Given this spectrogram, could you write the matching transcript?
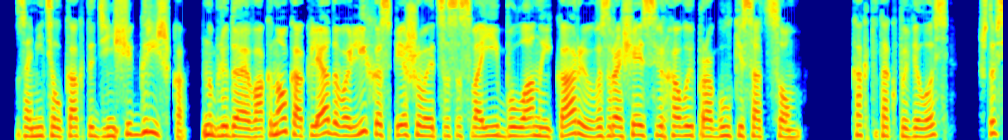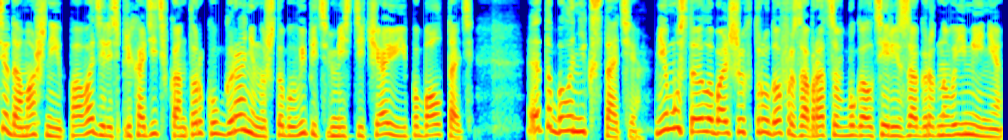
— заметил как-то денщик Гришка, наблюдая в окно, как Лядова лихо спешивается со своей буланой кары, возвращаясь с верховой прогулки с отцом. Как-то так повелось, что все домашние повадились приходить в конторку к Гранину, чтобы выпить вместе чаю и поболтать — это было не кстати. Ему стоило больших трудов разобраться в бухгалтерии загородного имения.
